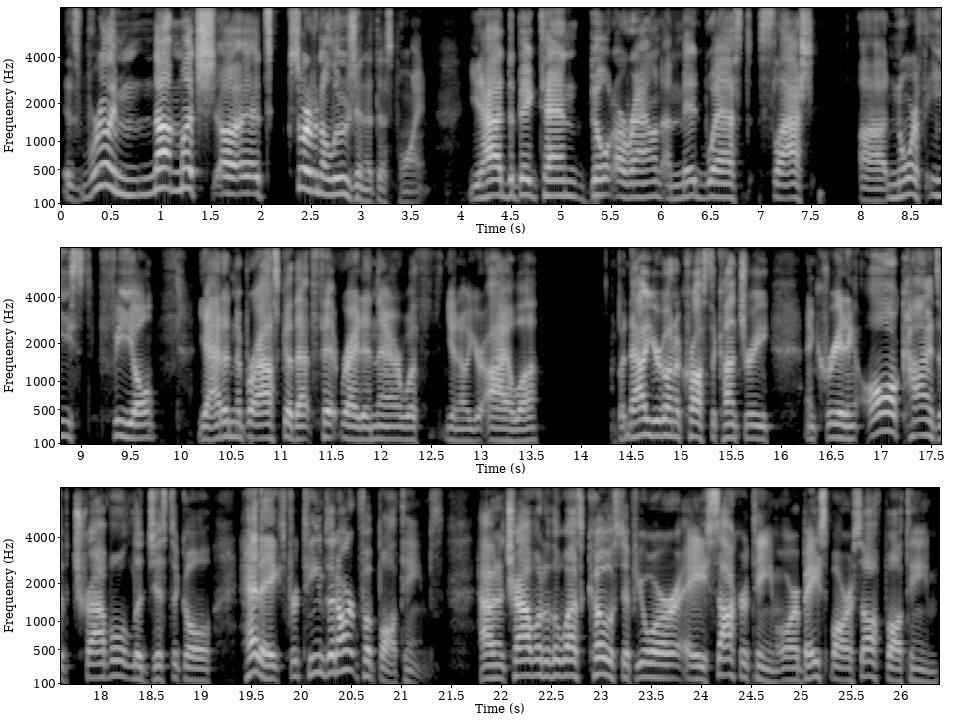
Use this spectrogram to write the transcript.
is really not much uh, it's sort of an illusion at this point. You had the Big 10 built around a Midwest slash uh, Northeast feel. You added Nebraska that fit right in there with, you know, your Iowa. But now you're going across the country and creating all kinds of travel logistical headaches for teams that aren't football teams. Having to travel to the West Coast if you're a soccer team or a baseball or softball team,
